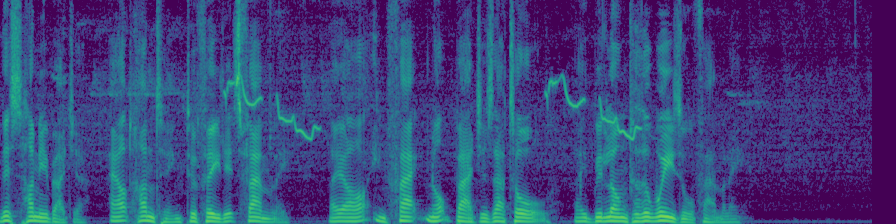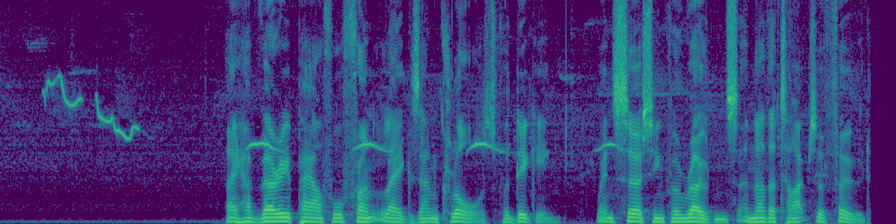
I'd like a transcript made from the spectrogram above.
This honey badger, out hunting to feed its family. They are in fact not badgers at all. They belong to the weasel family. They have very powerful front legs and claws for digging when searching for rodents and other types of food.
